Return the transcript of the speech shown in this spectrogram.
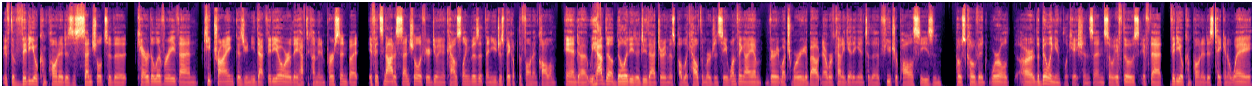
if the video component is essential to the care delivery, then keep trying because you need that video or they have to come in in person. But if it's not essential, if you're doing a counseling visit, then you just pick up the phone and call them. And uh, we have the ability to do that during this public health emergency. One thing I am very much worried about now, we're kind of getting into the future policies and post COVID world are the billing implications. And so if those, if that video component is taken away,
